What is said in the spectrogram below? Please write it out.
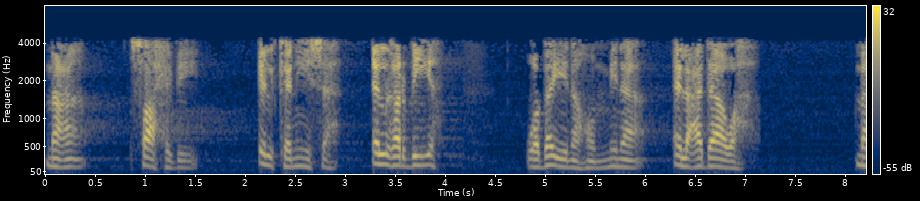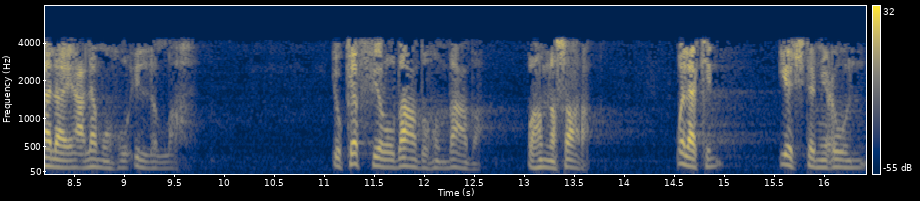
مع صاحب الكنيسة الغربية وبينهم من العداوة ما لا يعلمه إلا الله. يكفر بعضهم بعضا وهم نصارى ولكن يجتمعون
